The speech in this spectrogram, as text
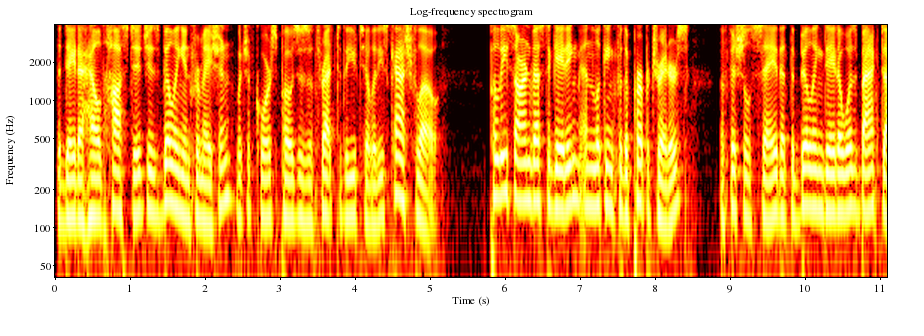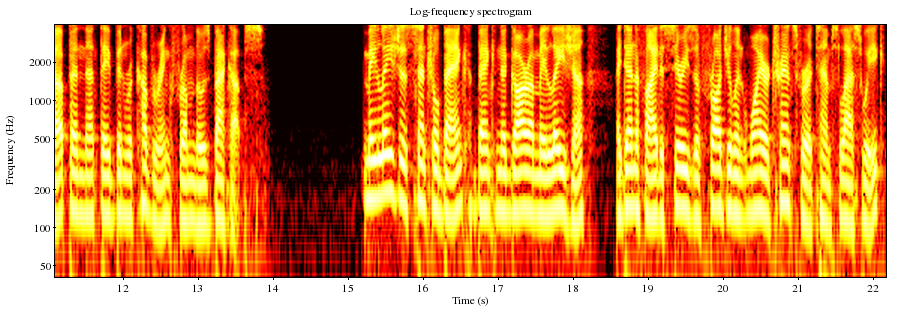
The data held hostage is billing information, which of course poses a threat to the utility's cash flow. Police are investigating and looking for the perpetrators. Officials say that the billing data was backed up and that they've been recovering from those backups. Malaysia's central bank, Bank Negara Malaysia, identified a series of fraudulent wire transfer attempts last week.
